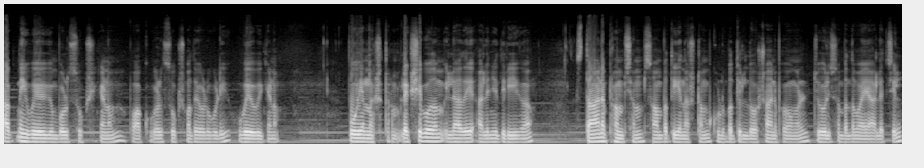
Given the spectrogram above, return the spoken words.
അഗ്നി ഉപയോഗിക്കുമ്പോൾ സൂക്ഷിക്കണം വാക്കുകൾ സൂക്ഷ്മതയോടുകൂടി ഉപയോഗിക്കണം. പൂയം നക്ഷത്രം. ലക്ഷ്യബോധം ഇല്ലാതെ അലിഞ്ഞു തിരിയുക. സ്ഥാനഭ്രംശം സാമ്പത്തിക നഷ്ടം കുടുംബത്തിൽ ദോഷാനുഭവങ്ങൾ ജോലി സംബന്ധമായ അലച്ചിൽ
